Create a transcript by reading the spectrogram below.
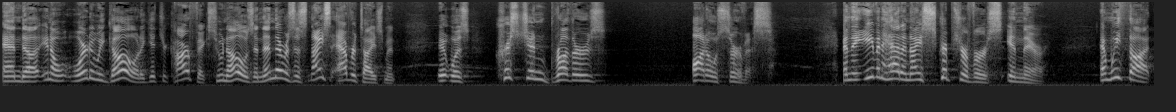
And, uh, you know, where do we go to get your car fixed? Who knows? And then there was this nice advertisement. It was Christian Brothers Auto Service. And they even had a nice scripture verse in there. And we thought,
